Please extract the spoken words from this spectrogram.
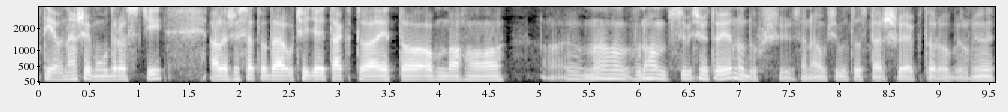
tie naše múdrosti, ale že sa to dá učiť aj takto a je to o mnoho No, v mnohom si myslím, že to je jednoduchšie, že sa naučil to staršie, jak to robil. My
